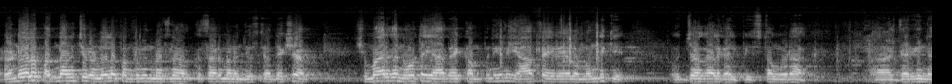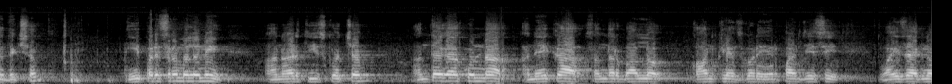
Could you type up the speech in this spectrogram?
రెండు వేల పద్నాలుగు నుంచి రెండు వేల పంతొమ్మిది మధ్యన ఒకసారి మనం చూస్తే అధ్యక్ష సుమారుగా నూట యాభై కంపెనీలు యాభై వేల మందికి ఉద్యోగాలు కల్పించడం కూడా జరిగింది అధ్యక్ష. ఈ పరిశ్రమలని ఆనాడు తీసుకొచ్చాం. అంతేకాకుండా అనేక సందర్భాల్లో కాన్క్లేవ్స్ కూడా ఏర్పాటు చేసి వైజాగ్ను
